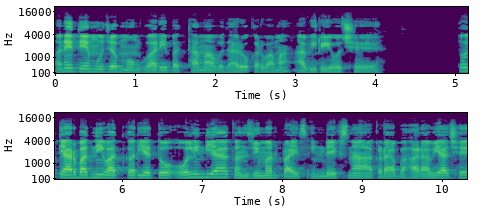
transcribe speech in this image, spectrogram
અને તે મુજબ મોંઘવારી ભથ્થામાં વધારો કરવામાં આવી રહ્યો છે. તો ત્યારબાદની વાત કરીએ તો ઓલ ઇન્ડિયા કન્ઝ્યુમર પ્રાઇસ ઇન્ડેક્સના આંકડા બહાર આવ્યા છે.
